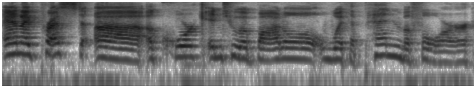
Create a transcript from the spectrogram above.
and I've pressed uh, a cork into a bottle with a pen before,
